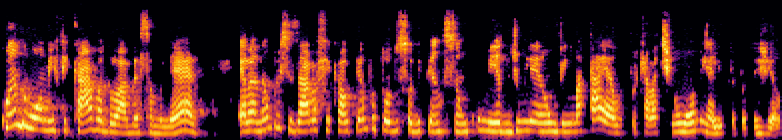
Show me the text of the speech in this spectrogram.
Quando o homem ficava do lado dessa mulher, ela não precisava ficar o tempo todo sob tensão com medo de um leão vir matar ela, porque ela tinha um homem ali para protegê-la.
